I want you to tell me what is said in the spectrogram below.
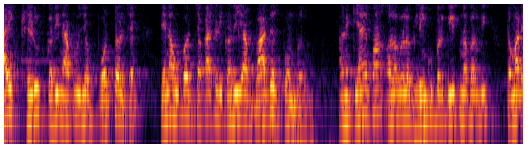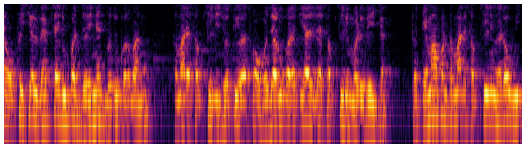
આઈ ખેડૂત કરીને આપણું જે પોર્ટલ છે, તેના ઉપર ચકાસણી કર્યા બાદ જ ફોર્મ ભરવું. અને ક્યાંય પણ અલગ અલગ લિંક ઉપર ક્લિક ન કરવી. તમારે ઓફિશિયલ વેબસાઇટ ઉપર જઈને જ બધું કરવાનું. તમારે સબસિડી જોતી હોય અથવા ઓજાર ઉપર અત્યારે જે સબસિડી મળી રહી છે, તો તેમાં પણ તમારે સબસિડી મેળવવી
